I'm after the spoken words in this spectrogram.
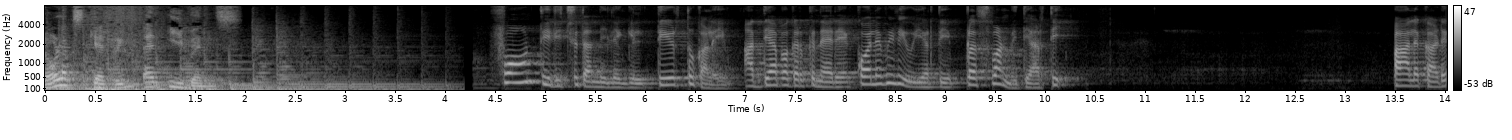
Rolex catering and events phone തിരിച്ചു തന്നില്ലെങ്കിൽ തീർത്തു കളയും. അധ്യാപകർക്ക് നേരെ കൊലവിളി ഉയർത്തി പ്ലസ് വൺ വിദ്യാർത്ഥി. പാലക്കാട്.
